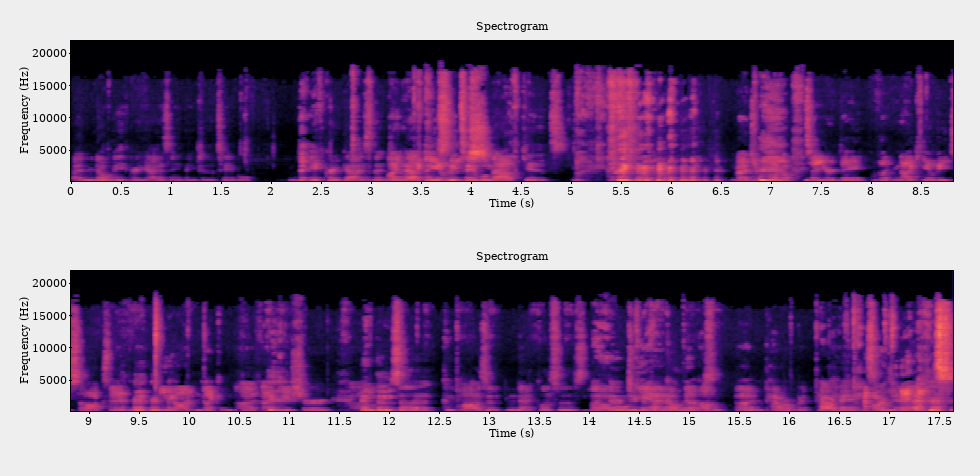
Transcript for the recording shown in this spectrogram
Uh, no eighth grade guy has anything to the table. The eighth grade guys that My did have Nike things to the table now have kids. Imagine pulling up to your date with like Nike Elite socks and a neon like uh, Nike shirt. Um, and those uh, composite necklaces, like oh there are two yeah, different colors. the um, uh, power ba- Power bands. power yeah. bands.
